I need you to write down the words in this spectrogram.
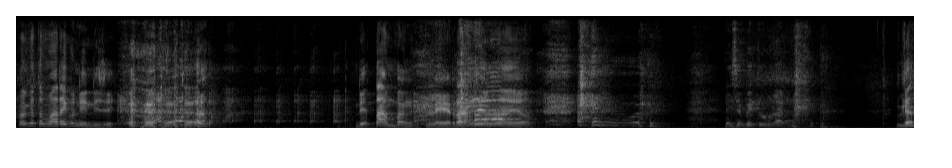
Kon ketemu arekku ndi sih? Dek tambang belerang ngono ya. Lek sepeturan. Gak.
